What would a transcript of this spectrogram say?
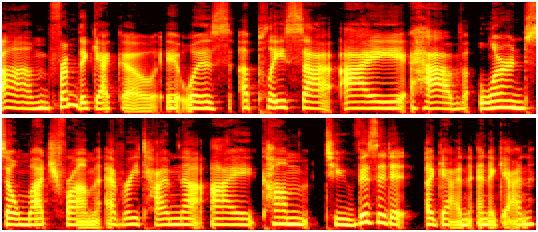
um, from the get go. It was a place that I have learned so much from every time that I come to visit it again and again.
